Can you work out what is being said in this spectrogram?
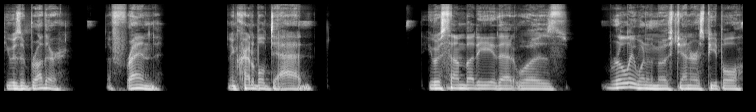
He was a brother, a friend, an incredible dad. He was somebody that was really one of the most generous people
